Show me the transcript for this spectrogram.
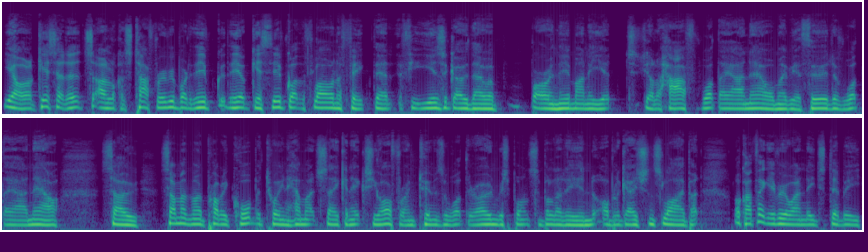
Yeah, well, I guess it, it's oh, look, it's tough for everybody. They've, they, I guess they've got the flow-on effect that a few years ago they were borrowing their money at you know, half what they are now, or maybe a third of what they are now. So some of them are probably caught between how much they can actually offer in terms of what their own responsibility and obligations lie. But look, I think everyone needs to be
